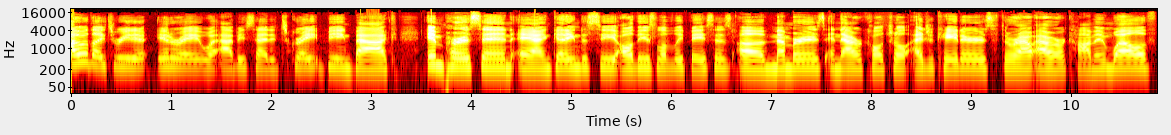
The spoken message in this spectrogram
I would like to reiterate what Abby said. It's great being back in person and getting to see all these lovely faces of members and agricultural educators throughout our Commonwealth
